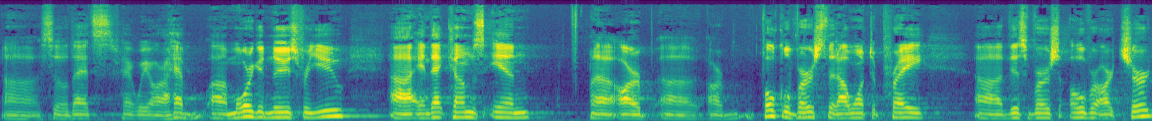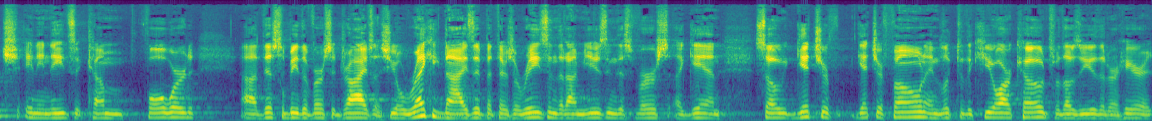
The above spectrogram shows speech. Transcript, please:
Uh, so that's how we are. I have uh, more good news for you, uh, and that comes in uh, our uh, our focal verse that I want to pray. this verse over our church. Any needs that come forward uh, this will be the verse that drives us. You'll recognize it, but there's a reason that I'm using this verse again. So get your, get your phone and look to the QR code for those of you that are here at,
